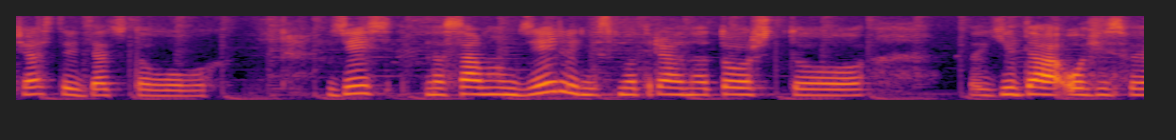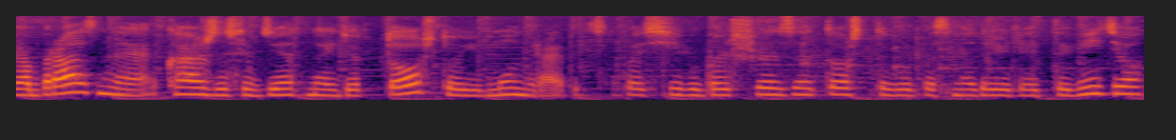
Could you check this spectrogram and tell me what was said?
часто едят в столовых. Здесь на самом деле, несмотря на то, что Еда очень своеобразная, каждый студент найдет то, что ему нравится. Спасибо большое за то, что вы посмотрели это видео.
